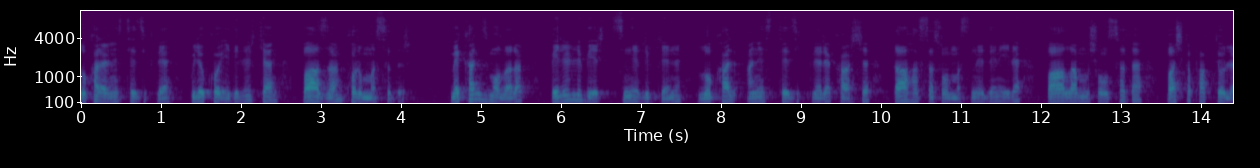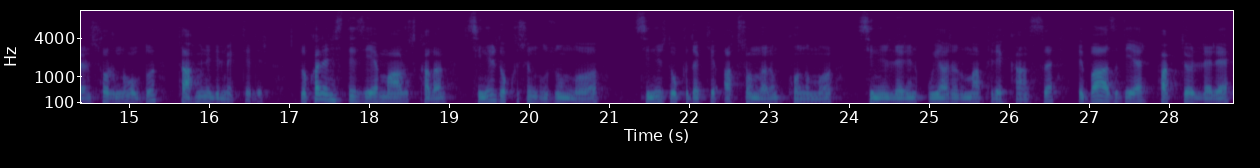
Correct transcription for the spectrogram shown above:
lokal anestezikle bloke edilirken bazen korunmasıdır. Mekanizma olarak belirli bir sinir liflerinin lokal anesteziklere karşı daha hassas olması nedeniyle bağlanmış olsa da başka faktörlerin sorunu olduğu tahmin edilmektedir. Lokal anesteziye maruz kalan sinir dokusunun uzunluğu, sinir dokudaki aksonların konumu, sinirlerin uyarılma frekansı ve bazı diğer faktörlere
